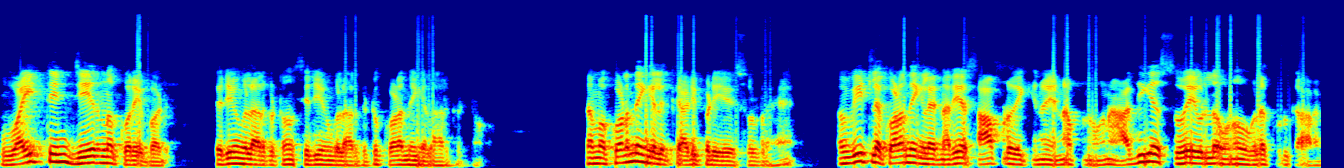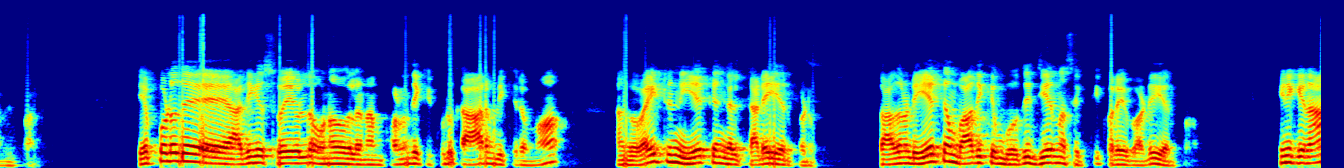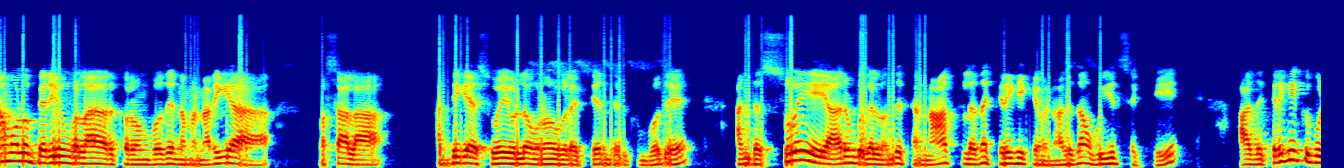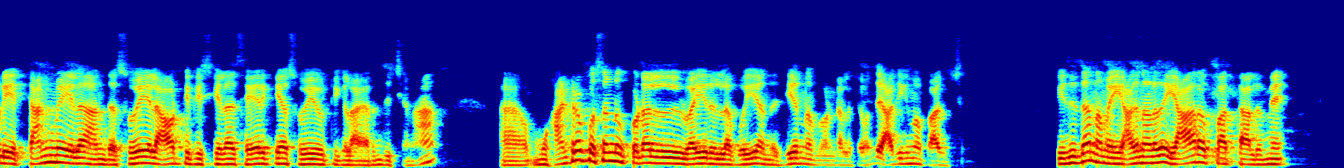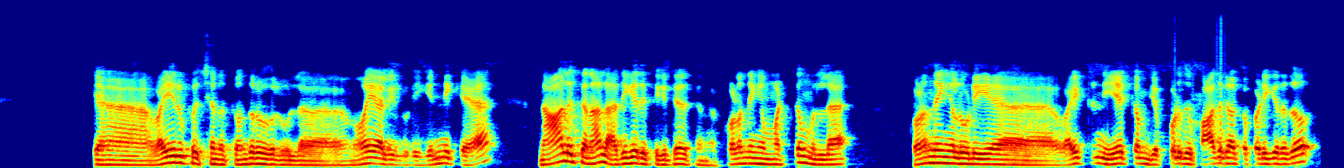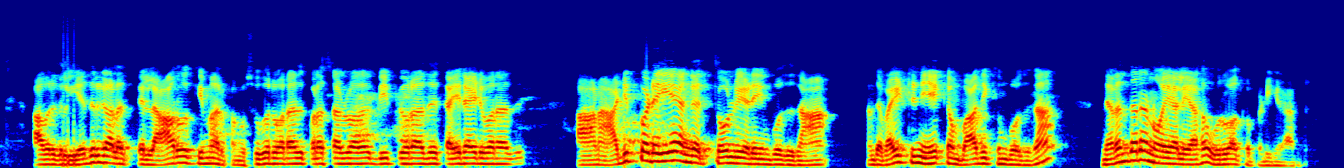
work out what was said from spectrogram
வயிற்றின் ஜீரண குறைபாடு. பெரியவங்களாக இருக்கட்டும் சிறியவங்களாக இருக்கட்டும் குழந்தைங்களா இருக்கட்டும். நம்ம குழந்தைங்களுக்கு அடிப்படையை சொல்கிறேன் நம்ம வீட்டில் குழந்தைங்கள நிறைய சாப்பிட வைக்கணும் என்ன பண்ணுவாங்கன்னா அதிக சுவையுள்ள உணவுகளை கொடுக்க ஆரம்பிப்பாங்க. எப்பொழுது அதிக சுவையுள்ள உணவுகளை நாம் குழந்தைக்கு கொடுக்க ஆரம்பிக்கிறோமோ அங்கே வயிற்றின் இயக்கங்கள் தடை ஏற்படும். ஸோ அதனுடைய இயக்கம் பாதிக்கும் போது ஜீரண சக்தி குறைபாடு ஏற்படும். இன்னைக்கு நாமளும் பெரியவங்களாக இருக்கிற போது நம்ம நிறையா மசாலா அதிக சுவையுள்ள உணவுகளை தேர்ந்தெடுக்கும் போது அந்த சுவை அரும்புகள் வந்து தன் நாக்கில் தான் கிரகிக்க வேணும் அதுதான் உயிர் சக்தி. அது கிரகிக்கக்கூடிய தன்மையில் அந்த சுவையில் ஆர்டிஃபிஷியலாக செயற்கையாக சுவையொட்டிகளாக இருந்துச்சுன்னா ஹண்ட்ரட் பர்சன்ட் குடல் வயிறில் போய் அந்த ஜீரண மண்டலத்தை வந்து அதிகமாக பாதிச்சு. இதுதான் நம்ம அதனால தான் யாரை பார்த்தாலுமே வயிறு பிரச்சனை தொந்தரவுகள் உள்ள நோயாளிகளுடைய எண்ணிக்கை நாளுக்கு நாள் அதிகரித்துக்கிட்டே இருக்காங்க. குழந்தைங்க மட்டும் இல்லை குழந்தைங்களுடைய வயிற்றின் இயக்கம் எப்பொழுது பாதுகாக்கப்படுகிறதோ அவர்கள் எதிர்காலத்தில் ஆரோக்கியமாக இருப்பாங்க. சுகர் வராது கொலஸ்ட்ரால் வராது பிபி வராது தைராய்டு வராது. ஆனால் அடிப்படையே அங்கே தோல்வி அடையும் போது தான் அந்த வயிற்றின் இயக்கம் பாதிக்கும் போது தான் நிரந்தர நோயாளியாக உருவாக்கப்படுகிறார்கள்.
